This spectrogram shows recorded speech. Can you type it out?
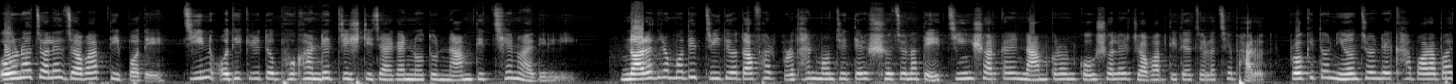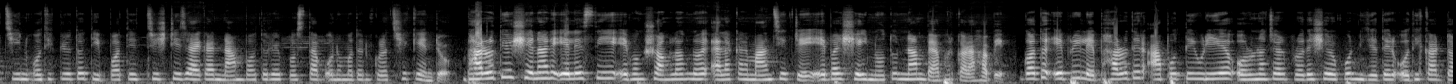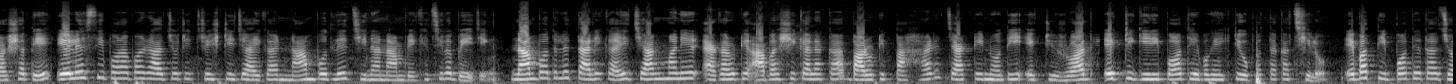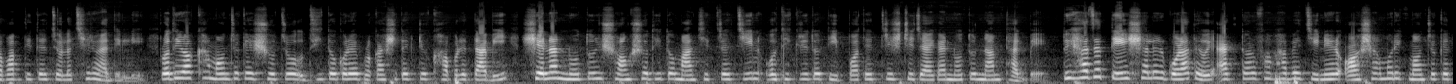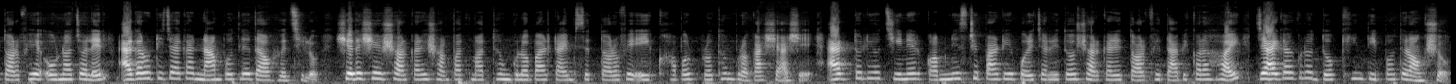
অরুণাচলের জবাব তিব্বতে। চীন অধিকৃত ভূখণ্ডের ত্রিশটি জায়গার নতুন নাম দিচ্ছে নয়াদিল্লি। নরেন্দ্র মোদীর তৃতীয় দফার প্রধানমন্ত্রীত্বের সূচনাতেই চীন সরকারের নামকরণ কৌশলের জবাব দিতে চলেছে ভারত। প্রকৃত নিয়ন্ত্রণ রেখা বরাবর চীন অধিকৃত তিব্বতের ত্রিশটি জায়গার নাম বদলের প্রস্তাব অনুমোদন করেছে কেন্দ্র। ভারতীয় সেনার এলএসি এবং সংলগ্ন এলাকার মানচিত্রে এবার সেই নতুন নাম ব্যবহার করা হবে। গত এপ্রিলে ভারতের আপত্তি উড়িয়ে অরুণাচল প্রদেশের ওপর নিজেদের অধিকার দর্শাতে এলএসি বরাবর রাজ্যটি ত্রিশটি জায়গার নাম বদলে চীনা নাম রেখেছিল বেইজিং। নাম বদলের তালিকায় জাংমানের এগারোটি আবাসিক এলাকা, বারোটি পাহাড়, চারটি নদী, একটি হ্রদ, একটি গিরিপথ এবং একটি উপত্যকা ছিল। এবার তিব্বতে তার জবাব দিতে চলেছে নয়াদিল্লি। প্রতিরক্ষা মন্ত্রকের সূত্র উদ্ধৃত করে প্রকাশিত একটি খবরের দাবি সেনার নতুন সংশোধিত মানচিত্রে চীন অধিকৃত তিব্বতের ত্রিশটি জায়গার নতুন নাম থাকবে। দুই হাজার তেইশ সালের গোড়াতেও একতরফাভাবে চীনের অসামরিক মন্ত্রকের তরফে অরুণাচলের এগারোটি জায়গার নাম বদলে দেওয়া হয়েছিল। সেদেশের সরকারি সংবাদ মাধ্যম গ্লোবাল টাইমসের তরফে এই খবর প্রথম প্রকাশ্যে আসে। একদলীয় চীনের কমিউনিস্ট পার্টি পরিচালিত সরকারের তরফে দাবি করা হয়, জায়গাগুলো দক্ষিণ তিব্বতের অংশ।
